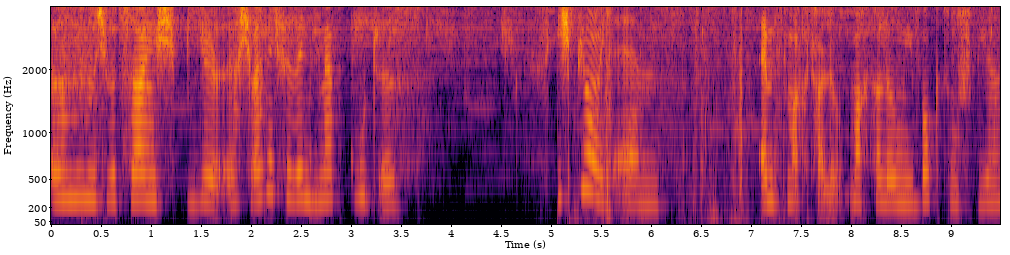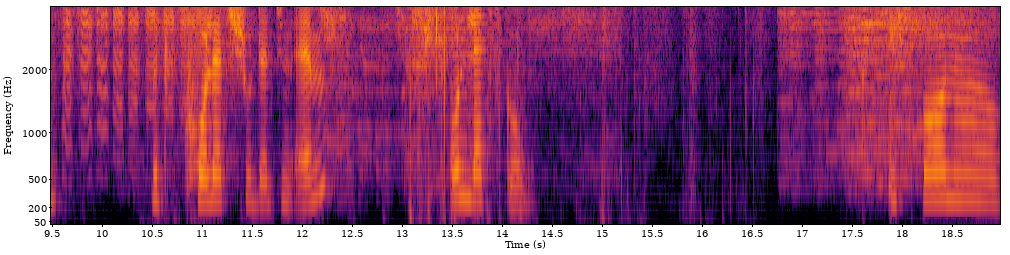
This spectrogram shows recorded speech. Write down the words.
Ähm, ich würde sagen, ich spiele. Ich weiß nicht, für wen die Map gut ist. Ich spiele mit Ems. Ems macht halt, macht halt irgendwie Bock zum Spielen. Mit College-Studentin Ems. Und let's go. Ich spawne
